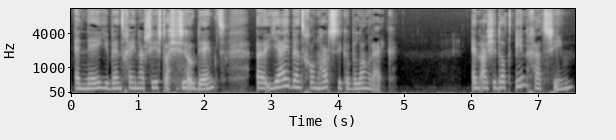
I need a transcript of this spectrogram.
En nee, je bent geen narcist als je zo denkt. Uh, jij bent gewoon hartstikke belangrijk. En als je dat in gaat zien,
